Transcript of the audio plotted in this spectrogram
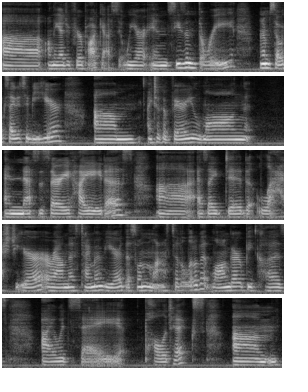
uh, on the Edge of Fear podcast. We are in season three, and I'm so excited to be here. Um, I took a very long and necessary hiatus uh, as I did last year around this time of year. This one lasted a little bit longer because I would say politics. Um,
